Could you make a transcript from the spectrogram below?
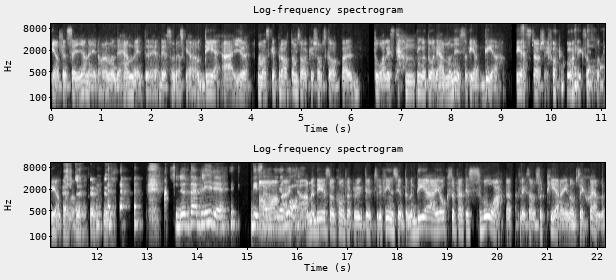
egentligen säga nej. Då, men det händer inte det, det som jag ska göra. Och det är ju, om man ska prata om saker som skapar dålig stämning och dålig harmoni så är det det stör sig folk på liksom, på ett helt annat sätt. Så det, där blir det Ja, verkligen. Ja, men det är så kontraproduktivt så det finns ju inte. Men det är ju också för att det är svårt att liksom sortera inom sig själv.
